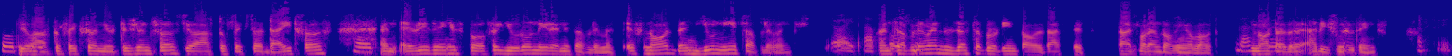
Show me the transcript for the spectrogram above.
So You have to fix your nutrition first. You have to fix your diet first, Right. and everything is perfect. You don't need any supplements. If not, then you need supplements. Right. And supplements is just a protein powder. That's it. That's what I'm talking about. That's not right. other additional things. That's right.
